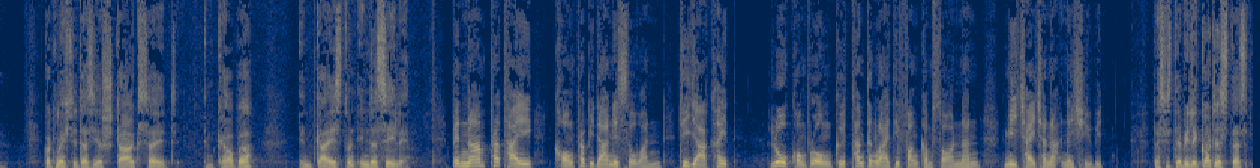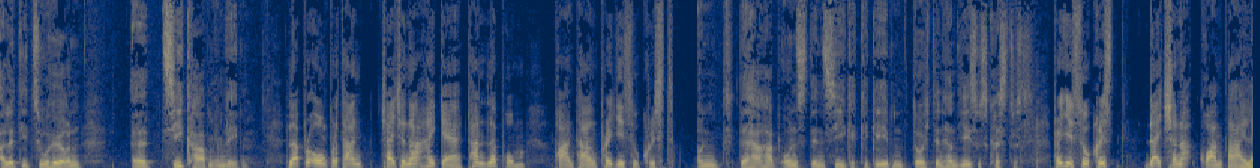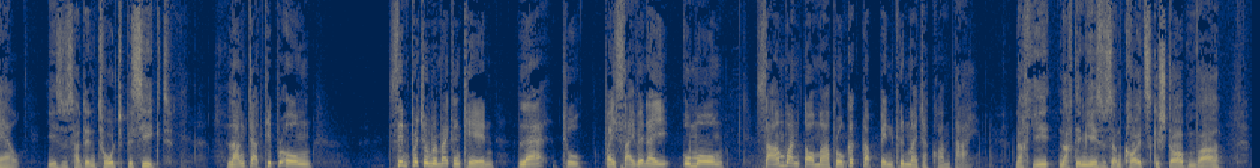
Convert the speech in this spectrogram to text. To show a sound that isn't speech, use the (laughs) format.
Gott möchte, dass ihr stark seid im Körper, im Geist und in der Seele. เป็นน้ำพระทัยของพระบิดาในสวรรค์ที่อยากให้ลูกของพระองค์คือท่านทั้งหลายที่ฟังคำสอนนั้น มีชัยชนะในชีวิต Das ist der Wille Gottes, dass alle, die zuhören, äh, Sieg haben im Leben. และพระองค์ประทานชัยชนะให้แก่ท่านและผมผ่านทางพระเยซูคริสต์ Und der Herr hat uns den Sieg gegeben durch den Herrn Jesus Christus. พระเยซูคริสต์ได้ชนะความตายแล้ว Jesus hat den Tod besiegt. หลังจากที่พระองค์สิ้นพระชนม์บนไม้กางเขน และถูกไปใส่ไว้ในอุโมงค์สามวันต่อมาพระองค์ก็กลับเป็นขึ้นมาจากความตาย Nach Je nachdem Jesus am Kreuz gestorben war,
